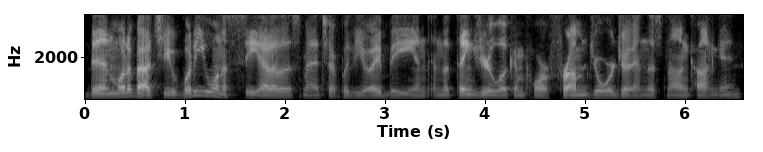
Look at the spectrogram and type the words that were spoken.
Ben, what about you? What do you want to see out of this matchup with UAB and, and the things you're looking for from Georgia in this non con game?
